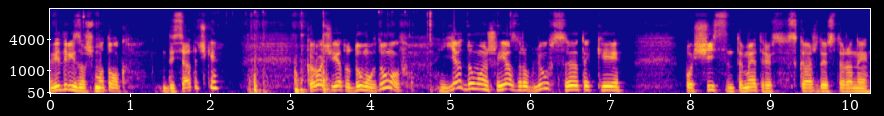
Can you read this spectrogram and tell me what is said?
Відрізав шматок десяточки. Коротше, я тут думав, думав. Я думаю, що я зроблю все-таки по 6 см з кожної сторони.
